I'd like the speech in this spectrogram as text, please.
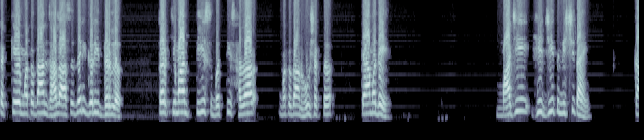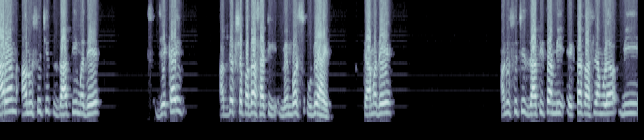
टक्के मतदान झालं असं जरी गरीब धरलं तर किमान तीस बत्तीस हजार मतदान होऊ शकतं. त्यामध्ये माझी ही जीत निश्चित आहे. कारण अनुसूचित जातीमध्ये जे काही अध्यक्षपदासाठी मेंबर्स उभे आहेत त्यामध्ये अनुसूचित जातीचा मी एकटाच असल्यामुळं मी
